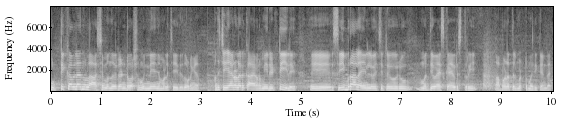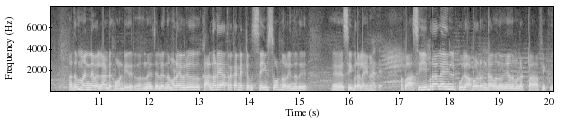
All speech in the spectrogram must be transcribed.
കുട്ടിക്കവല എന്നുള്ള ആശയം വന്നത് രണ്ട് വർഷം മുന്നേ നമ്മൾ ചെയ്തു തുടങ്ങിയത് അത് ചെയ്യാനുള്ളൊരു കാരണം ഈ ഇരിട്ടിയിൽ ഈ സീബ്ര ലൈനിൽ വെച്ചിട്ട് ഒരു മധ്യവയസ്കായ ഒരു സ്ത്രീ അപകടത്തിൽ അപകടത്തിൽപ്പെട്ട് മരിക്കേണ്ടത് അതും എന്നെ വല്ലാണ്ട് ഹോണ്ട് ചെയ്തിരുന്നു. എന്ന് വെച്ചാൽ നമ്മളെ ഒരു കാൽനട യാത്രക്കാരന്റെ ഏറ്റവും സേഫ് സോൺ എന്ന് പറയുന്നത് സീബ്ര ലൈനാണ്. അപ്പോൾ ആ സീബ്ര ലൈനിൽ പോലും അപകടം ഉണ്ടാകുമെന്ന് പറഞ്ഞാൽ നമ്മളെ ട്രാഫിക്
